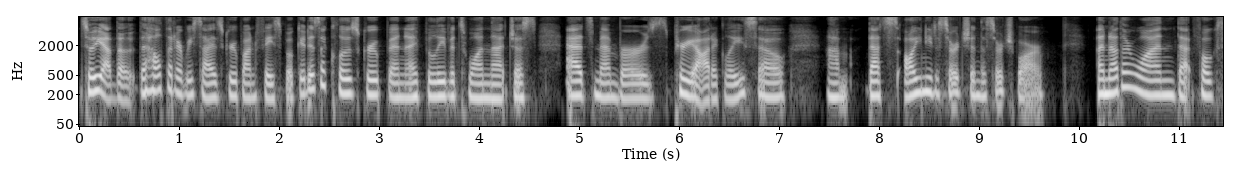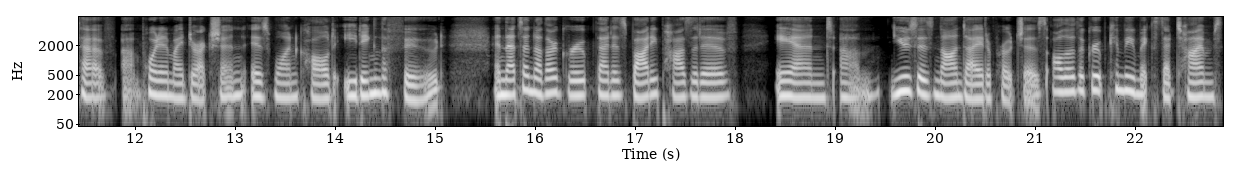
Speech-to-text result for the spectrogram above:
so yeah, the the Health at Every Size group on Facebook. It is a closed group, and I believe it's one that just adds members periodically. So um, that's all you need to search in the search bar. Another one that folks have um, pointed in my direction is one called Eating the Food, and that's another group that is body positive and um, uses non diet approaches. Although the group can be mixed at times,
